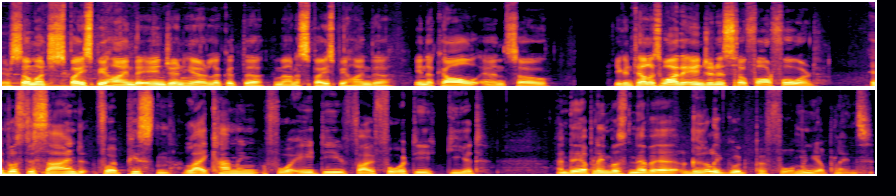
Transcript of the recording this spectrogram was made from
There's so much space behind the engine here. Look at the amount of space behind the in the cowl. And so you can tell us why the engine is so far forward. It was designed for a piston, Lycoming 480, 540 geared. And the airplane was never a really good performing airplanes.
